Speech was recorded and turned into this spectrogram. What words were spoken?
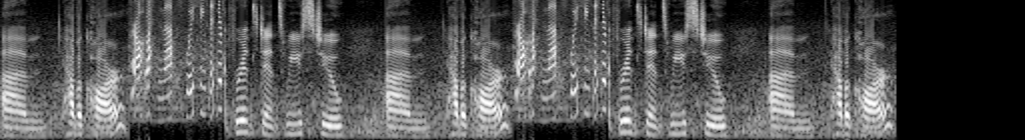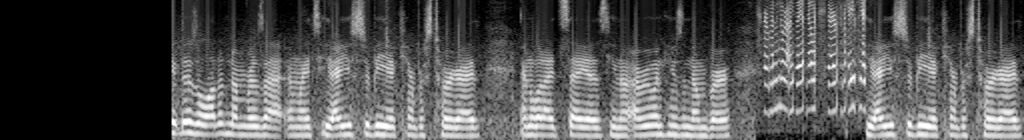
um, have a car. For instance, we used to um, have a car. For instance, we used to um, have a car. There's a lot of numbers at MIT. I used to be a campus tour guide, and what I'd say is, you know, everyone here's a number. Yeah, I used to be a campus tour guide.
